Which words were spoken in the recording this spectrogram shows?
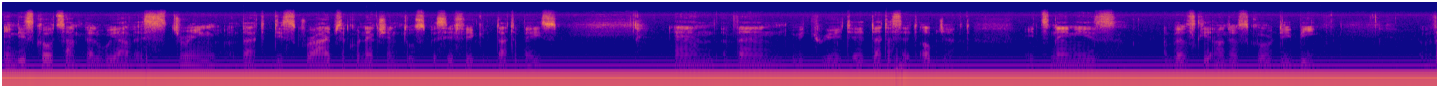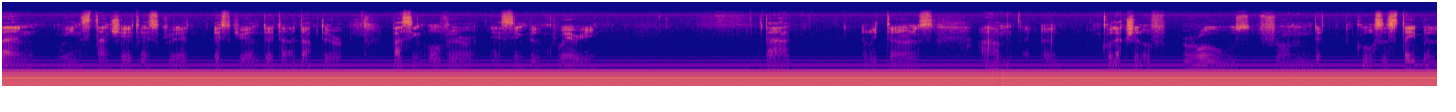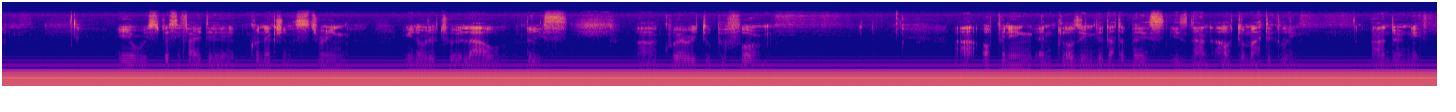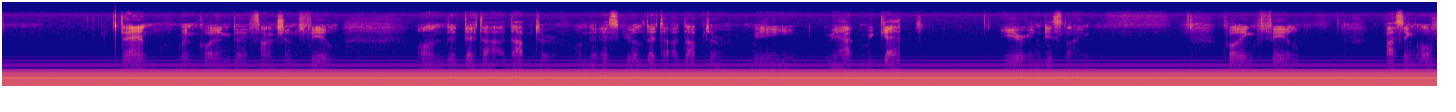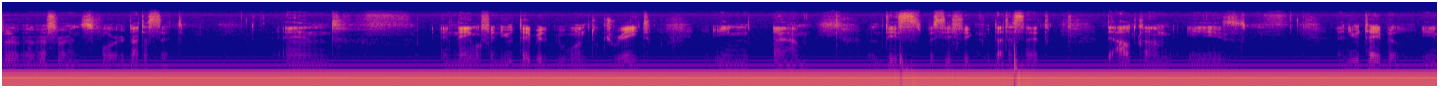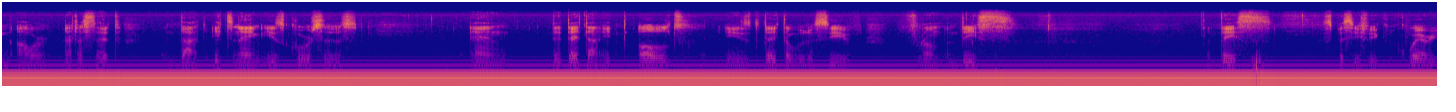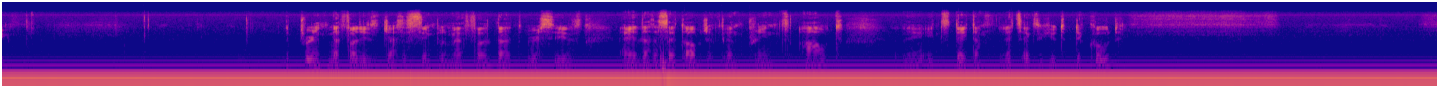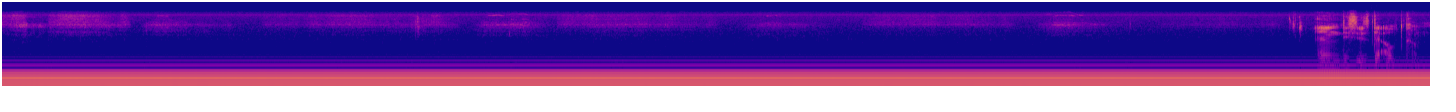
in this code sample we have a string that describes a connection to a specific database and then we create a dataset object. Its name is abelski underscore db then we instantiate SQL, SQL data adapter passing over a simple query that returns um, a collection of rows from the courses table here we specify the connection string in order to allow this uh, query to perform. Uh, opening and closing the database is done automatically underneath. Then, when calling the function fill on the data adapter, on the SQL data adapter, we, we, we get here in this line calling fill passing over a reference for a dataset and a name of a new table we want to create in um, this specific dataset, the outcome is a new table in our dataset that its name is courses and the data it holds is the data we receive from this this specific query print method is just a simple method that receives a dataset object and prints out its data. Let's execute the code. And this is the outcome.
